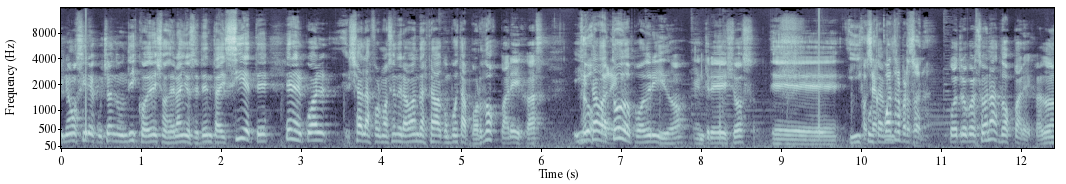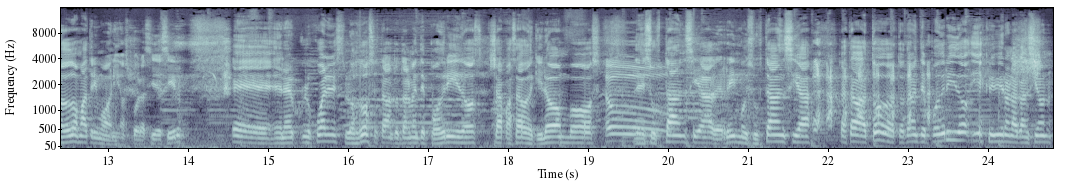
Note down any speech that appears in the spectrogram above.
Y nos vamos a ir escuchando un disco de ellos del año 77, en el cual ya la formación de la banda estaba compuesta por dos parejas. Y Dos estaba parejas. todo podrido entre ellos. eh, y O sea, justamente- cuatro personas. Cuatro personas, dos parejas, dos, dos matrimonios, por así decir. Eh, en el los cuales los dos estaban totalmente podridos, ya pasado de quilombos, Oh. de sustancia, de ritmo y sustancia. Ya estaba todo totalmente podrido y escribieron la canción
